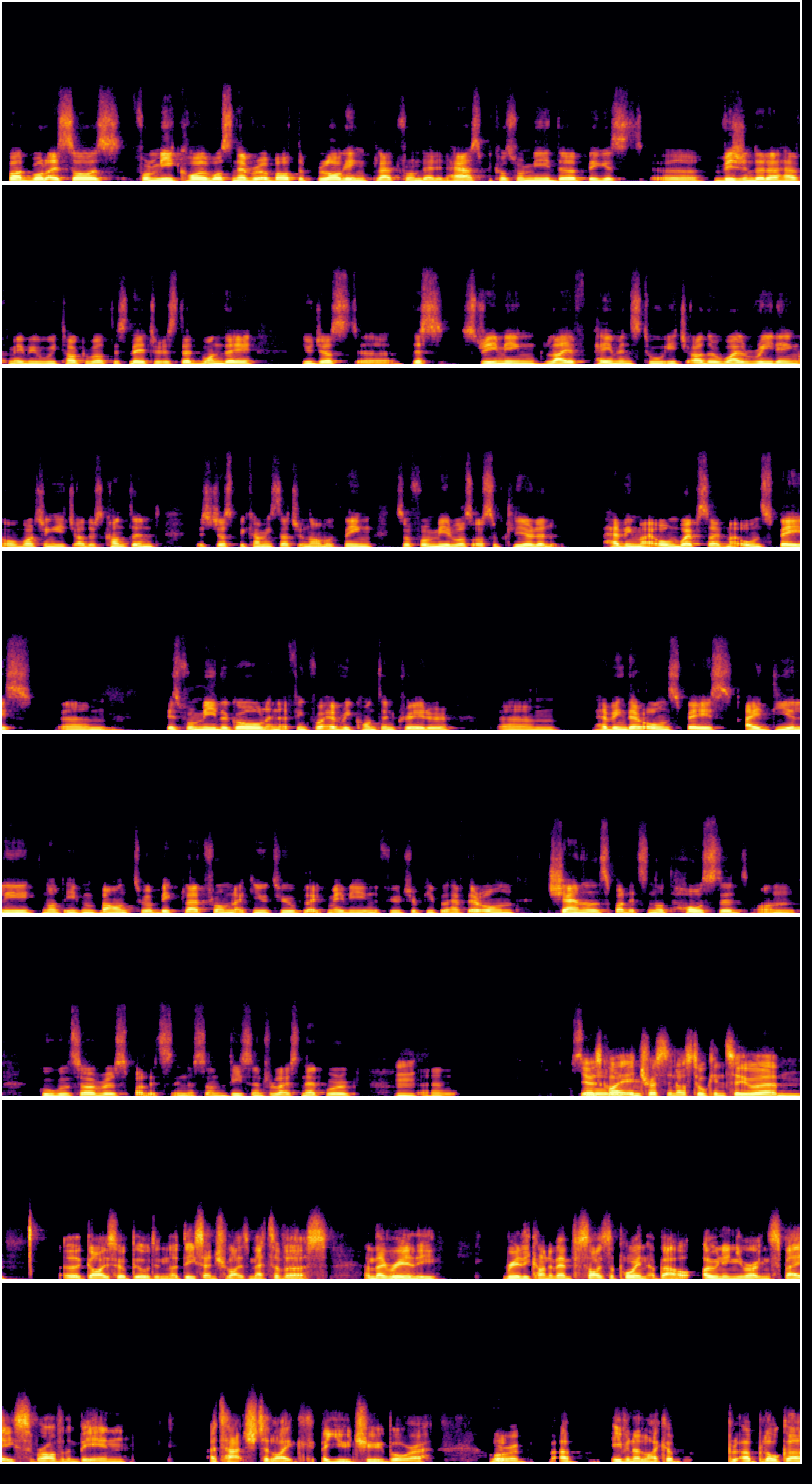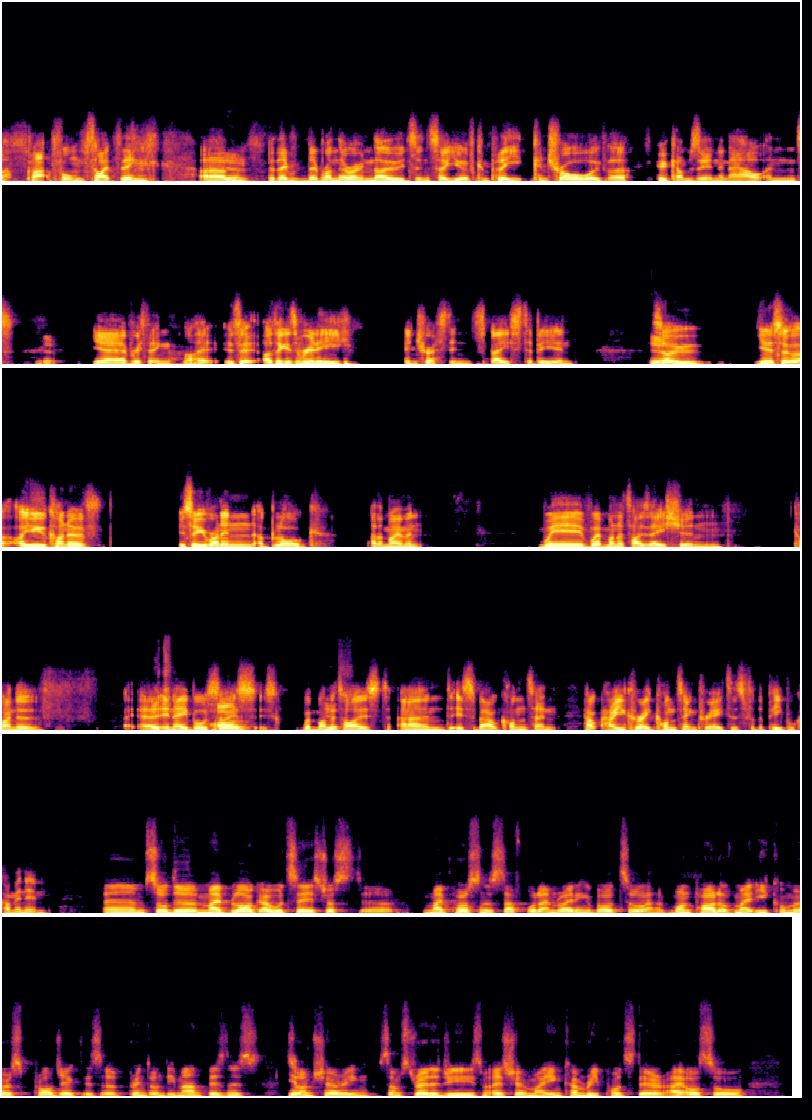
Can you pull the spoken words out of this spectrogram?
but what I saw is for me, COIL was never about the blogging platform that it has, because for me, the biggest uh, vision that I have, maybe we talk about this later, is that one day you just, uh, this streaming live payments to each other while reading or watching each other's content is just becoming such a normal thing. So for me, it was also clear that having my own website, my own space, um, is for me the goal. And I think for every content creator, um, having their own space ideally not even bound to a big platform like youtube like maybe in the future people have their own channels but it's not hosted on google servers but it's in a, some decentralized network mm. so, yeah it's quite interesting i was talking to um, uh, guys who are building a decentralized metaverse and they mm-hmm. really really kind of emphasize the point about owning your own space rather than being attached to like a YouTube or a or yeah. a, a, even a like a a blogger platform type thing. Um, yeah. But they they run their own nodes, and so you have complete control over who comes in and out, and yeah, yeah everything. Like, is it? I think it's a really interesting space to be in. Yeah. So, yeah. So, are you kind of so you're running a blog at the mm-hmm. moment mm-hmm. with web monetization kind of uh, enabled, so it's, it's monetized, yes. and it's about content. How how you create content creators for the people coming in. Um, so the my blog, I would say, is just uh, my personal stuff, what I'm writing about. So uh, one part of my e-commerce project is a print-on-demand business. Yep. So I'm sharing some strategies. I share my income reports there. I also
